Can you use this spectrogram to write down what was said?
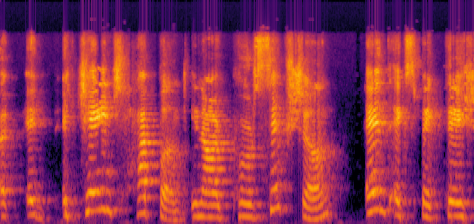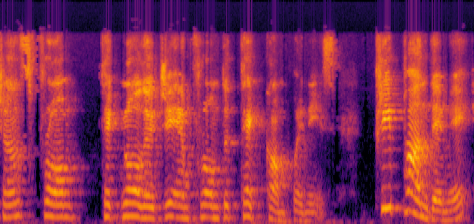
a, a change happened in our perception and expectations from technology and from the tech companies. Pre-pandemic,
